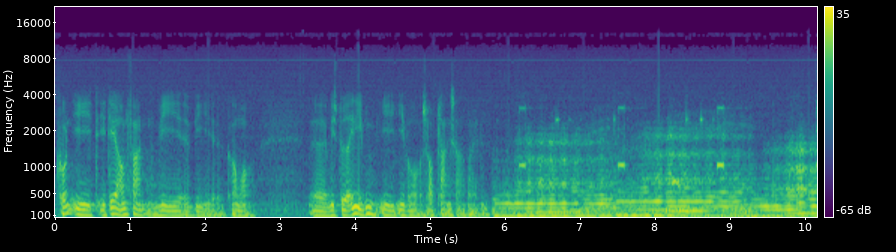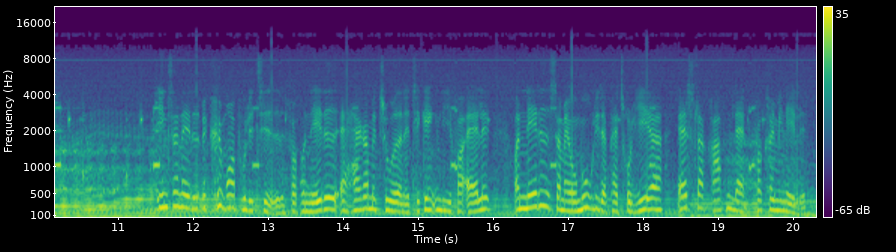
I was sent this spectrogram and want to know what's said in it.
Kun i, i det omfang, vi, øh, vi øh, kommer øh, vi støder ind i dem i, i vores opklaringsarbejde. Internettet bekymrer politiet, for på nettet er hackermetoderne tilgængelige for alle, og nettet, som er umuligt at patruljere, er et slagraffenland for kriminelle.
